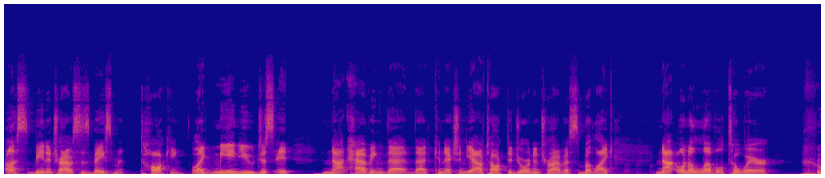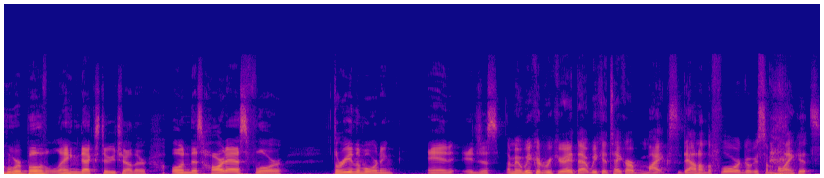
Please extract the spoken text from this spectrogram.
us being in Travis's basement, talking like me and you, just it not having that that connection. Yeah, I've talked to Jordan and Travis, but like not on a level to where we're both laying next to each other on this hard ass floor, three in the morning, and it just I mean, we could recreate that. We could take our mics down on the floor, go get some blankets.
